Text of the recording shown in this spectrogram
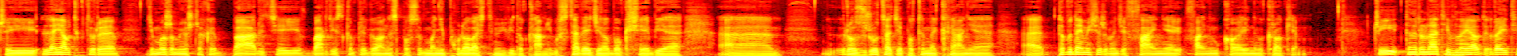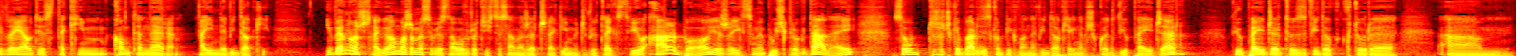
czyli layout, który, gdzie możemy już trochę bardziej, w bardziej skomplikowany sposób manipulować tymi widokami, ustawiać je obok siebie, e, rozrzucać je po tym ekranie, e, to wydaje mi się, że będzie fajnie, fajnym kolejnym krokiem. Czyli ten relative layout, relative layout jest takim kontenerem na inne widoki. I wewnątrz tego możemy sobie znowu wrzucić te same rzeczy jak Image View, Text View, albo jeżeli chcemy pójść krok dalej, są troszeczkę bardziej skomplikowane widoki, jak na przykład View Pager. View Pager to jest widok, który um,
